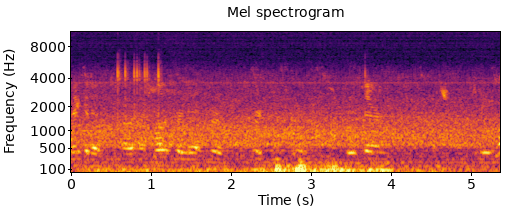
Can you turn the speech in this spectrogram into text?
Make it a, a, a closer knit for, for Is there, I mean, what are some of the problems that, you know, what kind of styles y'all want? And, you know, I don't know if I'll be back next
